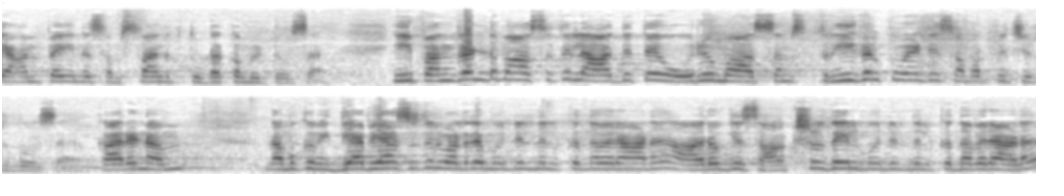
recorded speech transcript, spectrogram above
ക്യാമ്പയിന് സംസ്ഥാനത്ത് തുടക്കമിട്ടു സാർ. ഈ പന്ത്രണ്ട് മാസത്തിൽ ആദ്യത്തെ ഒരു മാസം സ്ത്രീകൾക്ക് വേണ്ടി സമർപ്പിച്ചിരുന്നു സാർ. കാരണം നമുക്ക് വിദ്യാഭ്യാസത്തിൽ വളരെ മുന്നിൽ നിൽക്കുന്നവരാണ് ആരോഗ്യ സാക്ഷരതയിൽ മുന്നിൽ നിൽക്കുന്നവരാണ്.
